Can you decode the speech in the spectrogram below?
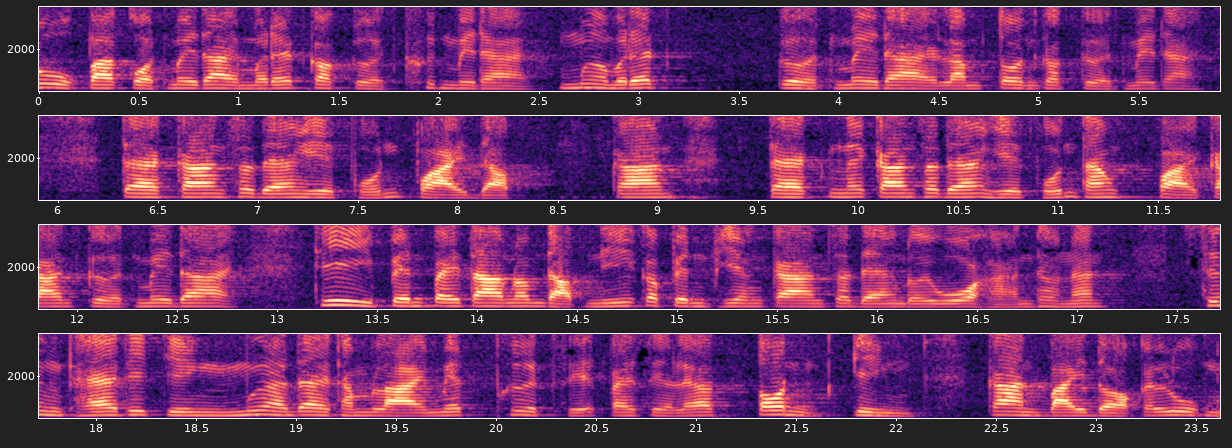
ลูกปรากฏไม่ได้ เมล็ดก็เกิดขึ้นไม่ได้ เมื่อเมล็ดเกิดไม่ได้ลำต้นก็เกิดไม่ได้ แต่การแสดงเหตุผลฝ่ายดับ การแต่ในการแสดงเหตุผลทางฝ่ายการเกิดไม่ได้ ที่เป็นไปตามลำดับนี้ก็เป็นเพียงการแสดงโดยโวหารเท่านั้น ซึ่งแท้ที่จริงเมื่อได้ทำลายเม็ดพืชเสียไปเสียแล้วต้นกิ่ง ก้านใบดอกและลูกเม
